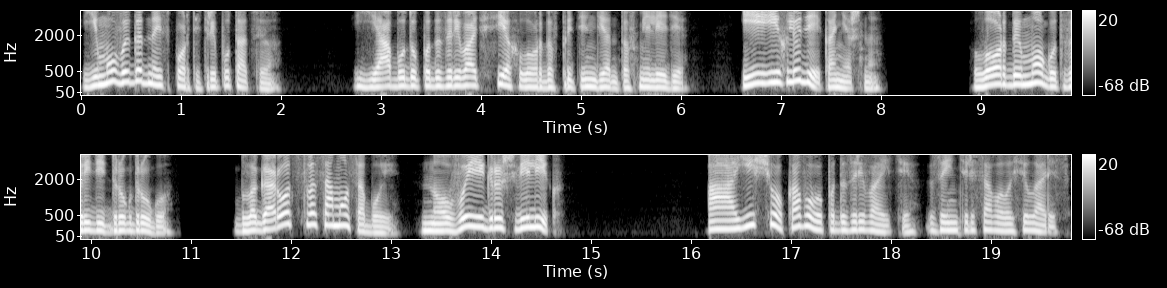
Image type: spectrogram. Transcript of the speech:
Ему выгодно испортить репутацию. Я буду подозревать всех лордов-претендентов, миледи. И их людей, конечно. Лорды могут вредить друг другу. Благородство, само собой, но выигрыш велик. «А еще кого вы подозреваете?» — заинтересовалась Иларис.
